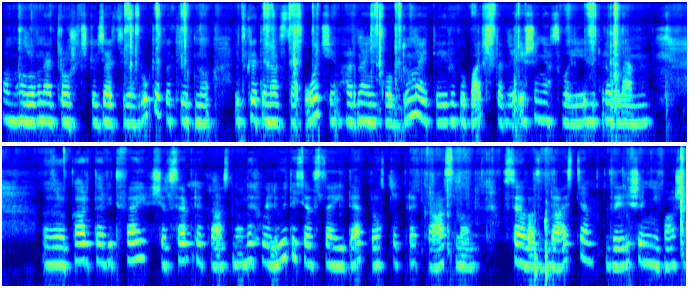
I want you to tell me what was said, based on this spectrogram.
Вам головне трошечки взяти себе в руки, потрібно відкрити на все очі, гарненько обдумайте, і ви побачите вирішення своєї проблеми. Е, Карта від фей, що все прекрасно. Не хвилюйтеся, все йде просто прекрасно. Все вас вдасться в вирішенні ваших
